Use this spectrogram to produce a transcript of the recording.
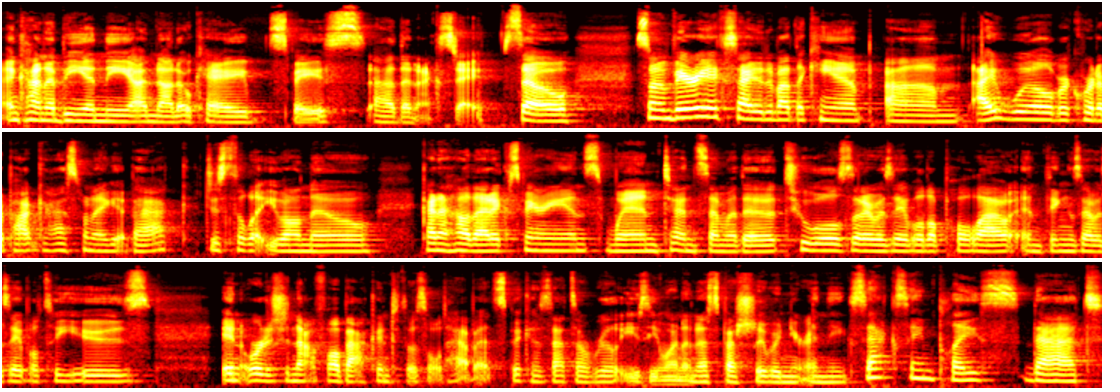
and kind of be in the I'm not okay space uh, the next day. So so I'm very excited about the camp. Um, I will record a podcast when I get back just to let you all know kind of how that experience went and some of the tools that I was able to pull out and things I was able to use in order to not fall back into those old habits because that's a real easy one. And especially when you're in the exact same place that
